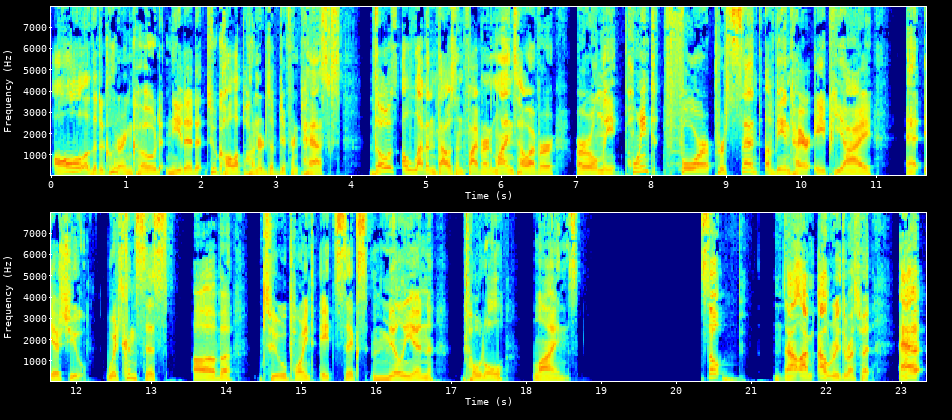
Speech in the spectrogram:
all of the declaring code needed to call up hundreds of different tasks. Those 11,500 lines, however, are only 0.4% of the entire API at issue, which consists of 2.86 million total lines. So now I'm, I'll read the rest of it. At,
